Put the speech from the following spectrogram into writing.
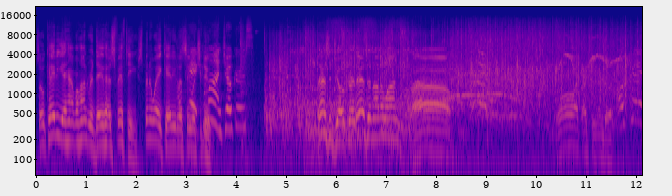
So, Katie, you have 100. Dave has 50. Spin away, Katie. Let's see what you come do. Come on, jokers. There's a joker. There's another one. Wow. Oh, I thought you were going to do it. Okay.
